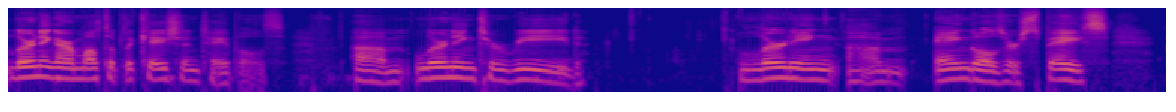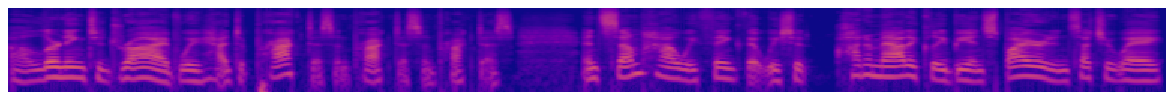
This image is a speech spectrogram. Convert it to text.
learning our multiplication tables um, learning to read, learning um, angles or space, uh, learning to drive, we've had to practice and practice and practice. And somehow we think that we should automatically be inspired in such a way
